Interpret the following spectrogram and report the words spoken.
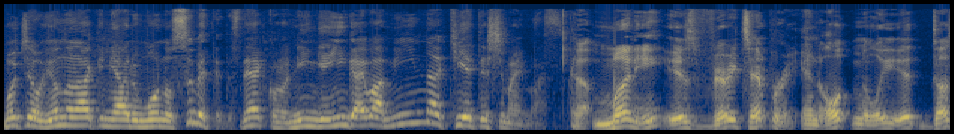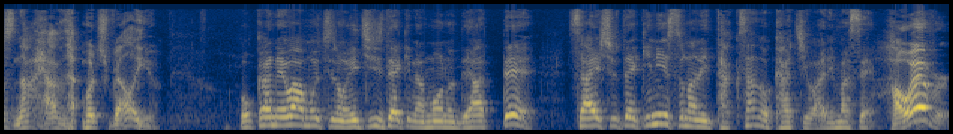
もちろん世の中にあるものすべてですねこの人間以外はみんな消えてしまいます Uh, money is very temporary, and ultimately, it does not have that much value. お金はもちろん一時的なものであって最終的にそのにたくさんの価値はありません However,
